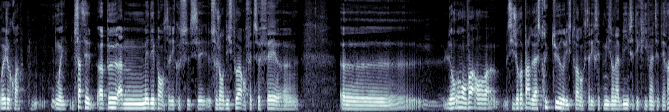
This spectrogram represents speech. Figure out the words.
Oui, je crois. Oui, ça c'est un peu à mes dépenses, c'est-à-dire que c'est, ce genre d'histoire en fait se fait. Euh, euh, on va, si je repars de la structure de l'histoire, donc c'est-à-dire cette mise en abîme, cet écrivain, etc.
